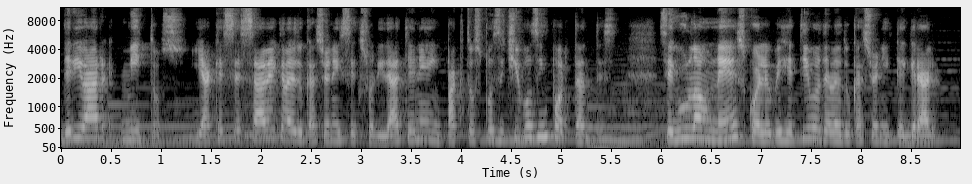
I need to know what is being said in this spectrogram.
derivar mitos, ya que se sabe que la educación en sexualidad tiene impactos positivos importantes. Según la UNESCO, el objetivo de la educación integral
